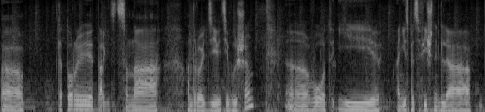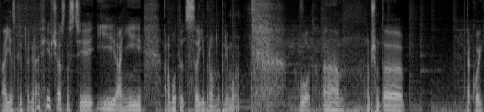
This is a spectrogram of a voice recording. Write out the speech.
которые таргетятся на Android 9 и выше. Э, вот, и они специфичны для AES криптографии, в частности, и они работают с ядром напрямую. Вот. Э, в общем-то, такой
